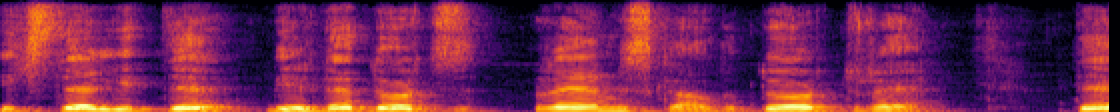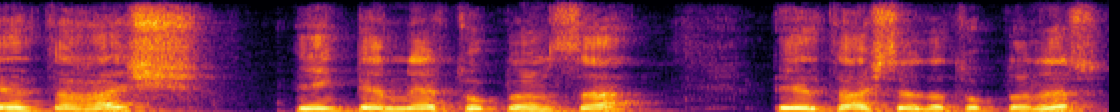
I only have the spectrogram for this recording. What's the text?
x'ler gitti. Bir de 4r'miz kaldı. 4r. Delta h denklemler toplanırsa delta h'lar da toplanır.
